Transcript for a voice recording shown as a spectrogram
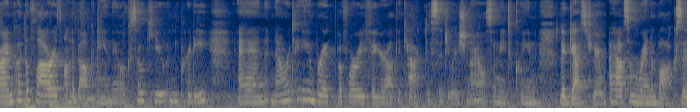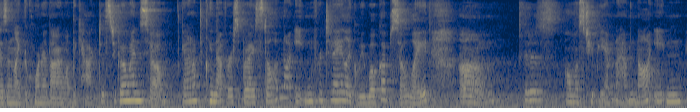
Ryan put the flowers on the balcony and they look so cute and pretty. And now we're taking a break before we figure out the cactus situation. I also need to clean the guest room. I have some random boxes in like the corner that I want the cactus to go in. So gonna have to clean that first, but I still have not eaten for today. Like we woke up so late. Um, it is almost 2 p.m. and I have not eaten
